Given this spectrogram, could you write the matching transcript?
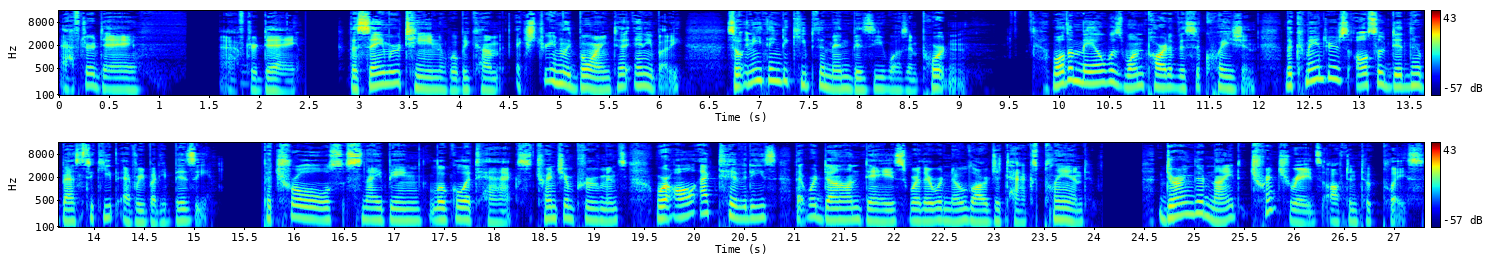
after day after day. The same routine will become extremely boring to anybody, so anything to keep the men busy was important. While the mail was one part of this equation, the commanders also did their best to keep everybody busy. Patrols, sniping, local attacks, trench improvements were all activities that were done on days where there were no large attacks planned. During the night, trench raids often took place,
